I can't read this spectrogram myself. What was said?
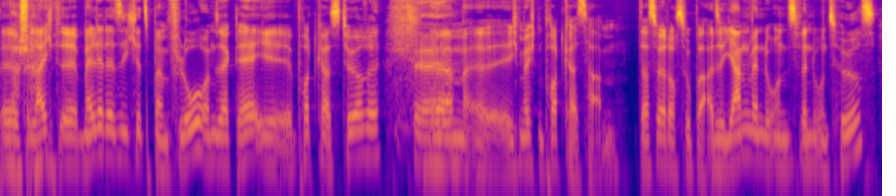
äh, vielleicht äh, meldet er sich jetzt beim Flo und sagt, hey, Podcasteure, ähm, äh, ich möchte einen Podcast haben. Das wäre doch super. Also Jan, wenn du uns, wenn du uns hörst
